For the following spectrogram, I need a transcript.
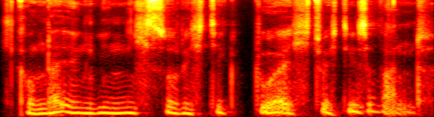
ich komme da irgendwie nicht so richtig durch, durch diese Wand.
